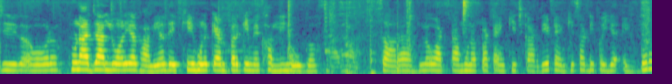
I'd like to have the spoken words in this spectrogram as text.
ਜੀ ਹੋਰ ਹੁਣ ਅੱਜ ਆਲੂ ਵਾਲੀਆਂ ਖਾ ਲੀਆਂ ਦੇਖੀ ਹੁਣ ਕੈਂਪਰ ਕਿਵੇਂ ਖਾਲੀ ਹੋਊਗਾ। ਸਾਰਾ। ਸਾਰਾ ਲਓ ਆਟਾ ਹੁਣ ਆਪਾਂ ਟੈਂਕੀ 'ਚ ਕੱਢ ਦਈਏ ਟੈਂਕੀ ਸਾਡੀ ਪਈ ਆ ਇੱਧਰ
